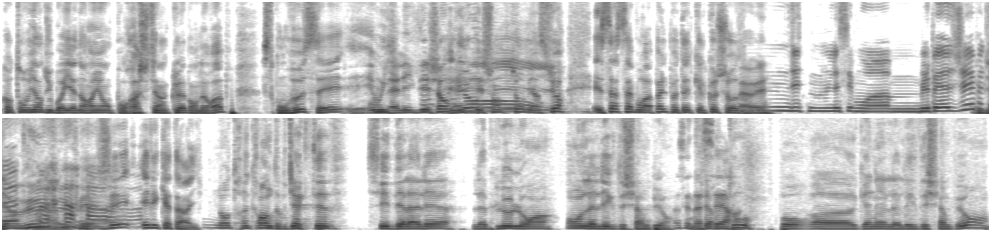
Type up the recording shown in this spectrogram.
quand on vient du Moyen-Orient pour racheter un club en Europe, ce qu'on veut c'est, eh oui, La Ligue des la Champions. Ligue des Champions bien sûr. Et ça, ça vous rappelle peut-être quelque chose. Bah ouais. Hum, Dites, laissez-moi hum, le PSG peut-être Bien vu. Le PSG et les Qataris. Notre grand objectif, c'est d'aller le plus loin en la Ligue des Champions. Ah, c'est Nasser. Faire tout pour euh, gagner la Ligue des Champions.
